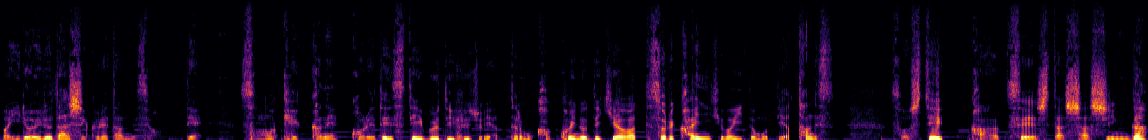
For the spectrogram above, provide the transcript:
まあ、いろいろ出してくれたんですよ。で、その結果ね、これで Stable Diffusion やったらもうかっこいいの出来上がって、それ買いに行けばいいと思ってやったんです。そして完成した写真が、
